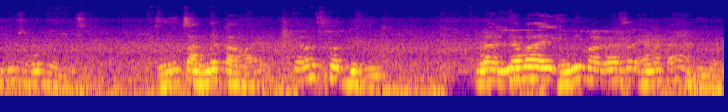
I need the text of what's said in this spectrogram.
देऊ शकत नाही. तसं. जे चांगलं काम आहे त्यालाच पद देते. राजीनामा ह्यांनी मागायचा ह्यांना काय अधिकार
